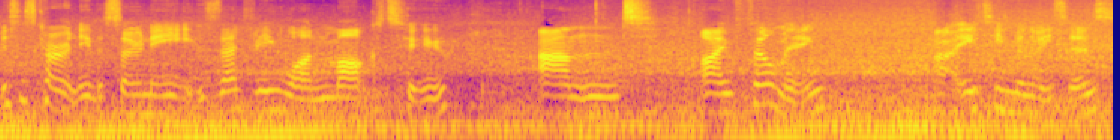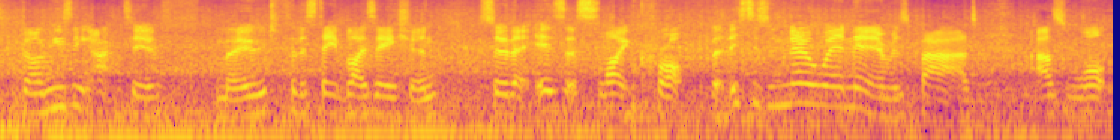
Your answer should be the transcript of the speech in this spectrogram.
This is currently the Sony ZV-1 Mark II and I'm filming at 18 millimeters, but I'm using active mode for the stabilization, so there is a slight crop, but this is nowhere near as bad as what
